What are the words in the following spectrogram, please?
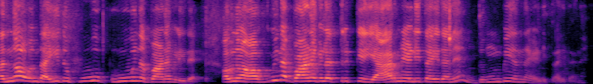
ಅನ್ನೋ ಒಂದು ಐದು ಹೂ, ಹೂವಿನ ಬಾಣಗಳಿದೆ. ಅವನು ಆ ಹೂವಿನ ಬಾಣಗಳ ಹತ್ರಕ್ಕೆ ಯಾರನ್ನ ಎಳಿತಾ ಇದ್ದಾನೆ? ದುಂಬಿಯನ್ನ ಎಳಿತಾ ಇದ್ದಾನೆ.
